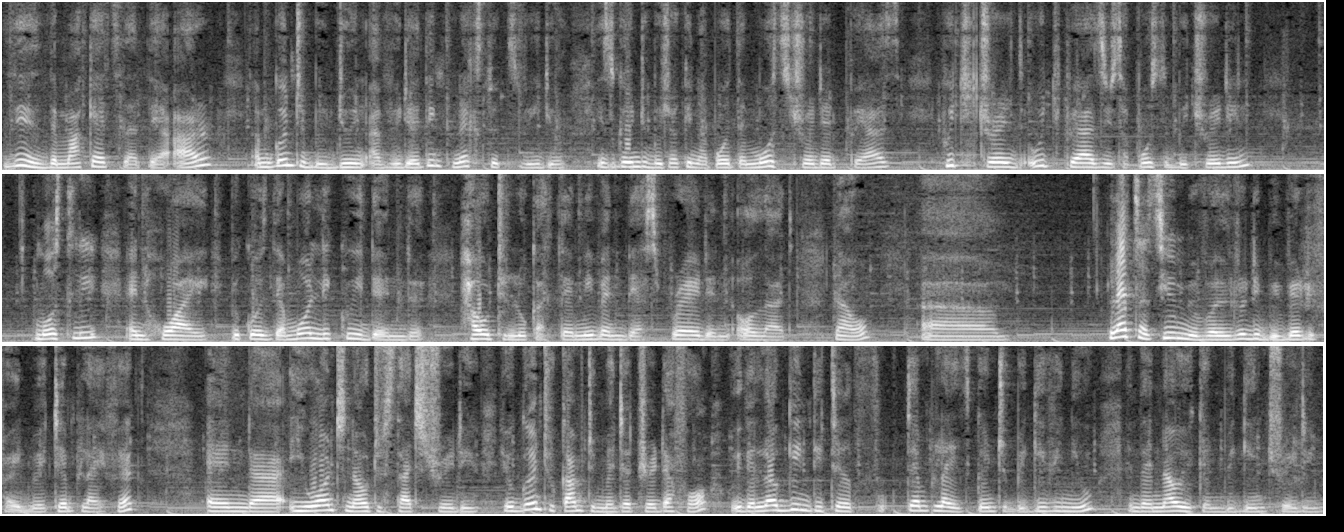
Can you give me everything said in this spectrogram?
These are the markets that there are. I'm going to be doing a video. I think next week's video is going to be talking about the most traded pairs which trade which pairs you're supposed to be trading mostly and why because they're more liquid and how to look at them even their spread and all that. Now um, let's assume you've already been verified by templer FX and uh, you want now to start trading. You're going to come to metatrader 4 with the login details templer is going to be giving you and then now you can begin trading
